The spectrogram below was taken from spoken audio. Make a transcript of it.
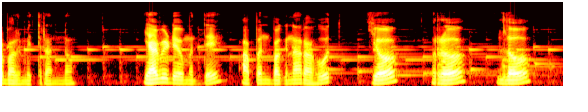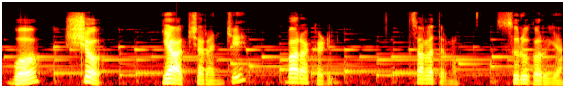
बालमित्रांनो. या व्हिडिओमध्ये आपण बघणार आहोत य र ल व श या अक्षरांची बाराखडी. चला तर मग सुरू करूया.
